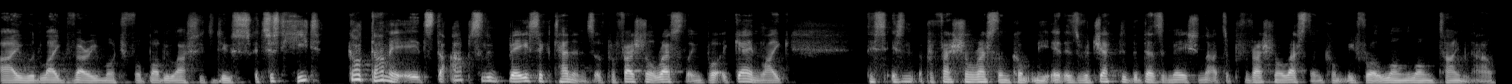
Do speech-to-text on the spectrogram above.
I would like very much for Bobby Lashley to do. It's just heat. God damn it! It's the absolute basic tenets of professional wrestling. But again, like this isn't a professional wrestling company. It has rejected the designation that it's a professional wrestling company for a long, long time now.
